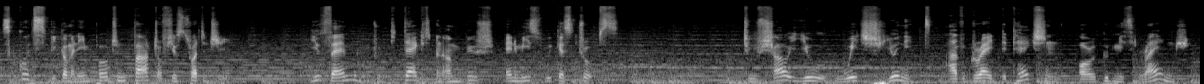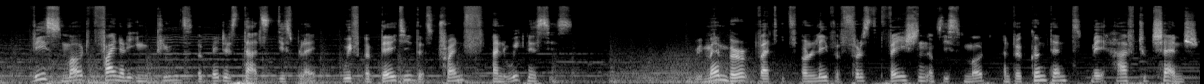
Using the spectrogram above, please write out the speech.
scouts become an important part of your strategy. Use them to detect and ambush enemies' weakest troops. To show you which unit have great detection or good missile range, this mod finally includes a better stats display with updated strengths and weaknesses. Remember that it's only the first version of this mod and the content may have to change.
